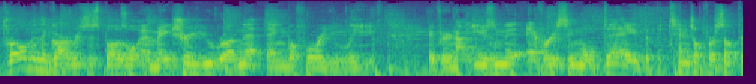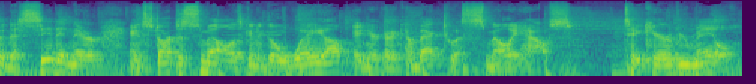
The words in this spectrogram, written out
throw them in the garbage disposal and make sure you run that thing before you leave. If you're not using it every single day, the potential for something to sit in there and start to smell is gonna go way up and you're gonna come back to a smelly house. Take care of your mail.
